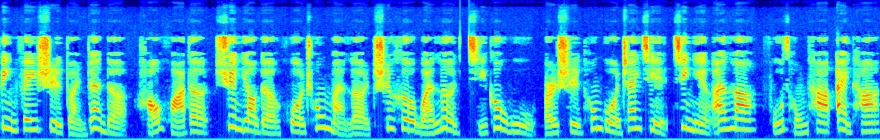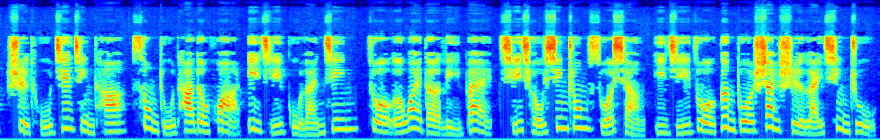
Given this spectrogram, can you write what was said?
并非是短暂的、豪华的、炫耀的或充满了吃喝玩乐及购物，而是通过斋戒纪念安拉、服从他、爱他、试图接近他、诵读他的话以及古兰经，做额外的礼拜，祈求心中所想，以及做更多善事来庆祝，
